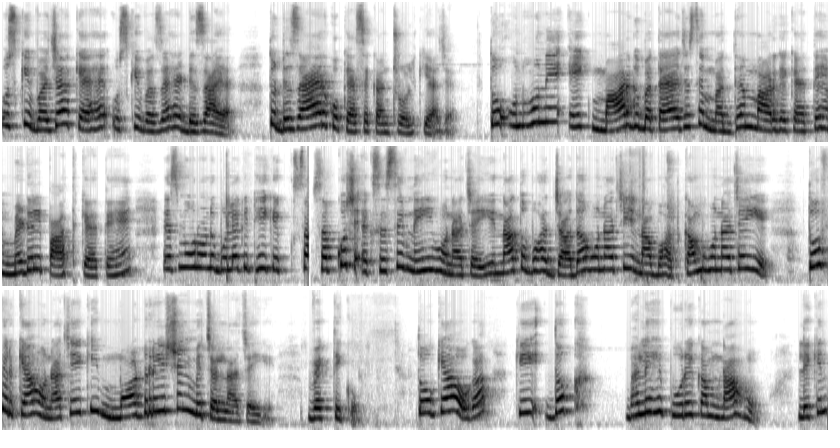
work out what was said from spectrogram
उसकी वजह क्या है? उसकी वजह है डिज़ायर तो डिज़ायर को कैसे कंट्रोल किया जाए? तो उन्होंने एक मार्ग बताया, जिसे मध्यम मार्ग कहते हैं, मिडिल पाथ कहते हैं। इसमें उन्होंने बोला कि ठीक है, सब कुछ एक्सेसिव नहीं होना चाहिए। ना तो बहुत ज़्यादा होना चाहिए, ना बहुत कम होना चाहिए। तो फिर क्या होना चाहिए कि मॉडरेशन में चलना चाहिए व्यक्ति को। तो क्या होगा कि दुख भले ही पूरे कम ना हो, लेकिन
